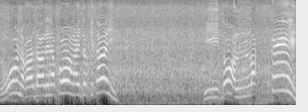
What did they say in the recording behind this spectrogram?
Yun, nakadali na po ang Idol Kitay. Dito, ang laki.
